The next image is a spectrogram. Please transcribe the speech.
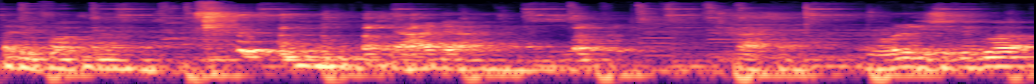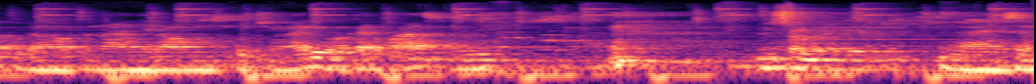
Tadi foto nggak ada rasanya ya udah di situ gua udah nggak pernah nyiram kucing lagi pakai air panas anjing nyesel ya nggak nyesel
